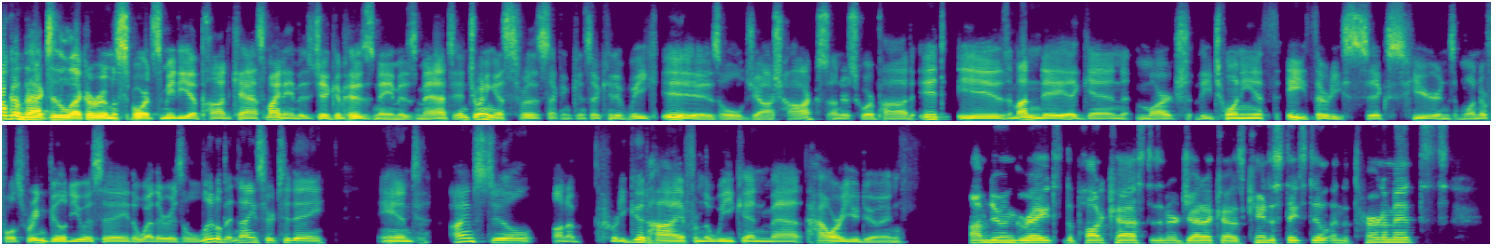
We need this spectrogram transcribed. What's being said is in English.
Welcome back to the Lecker Room Sports Media Podcast. My name is Jacob. His name is Matt. And joining us for the second consecutive week is old Josh Hawks underscore pod. It is Monday again, March the 20th, 836 here in wonderful Springfield, USA. The weather is a little bit nicer today. And I'm still on a pretty good high from the weekend. Matt, how are you doing? I'm doing great. The podcast is energetic because Kansas State's still in the tournament.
